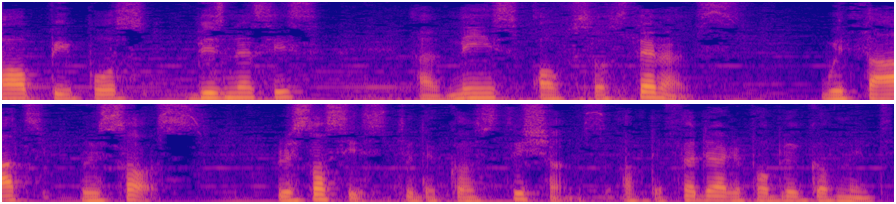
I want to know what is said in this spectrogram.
up people's businesses and means of sustenance without resource, resources to the constitutions of the Federal Republic Government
